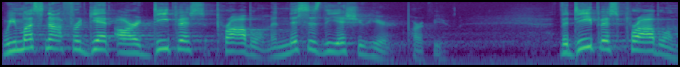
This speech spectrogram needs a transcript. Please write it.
We must not forget our deepest problem, and this is the issue here, Parkview. The deepest problem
